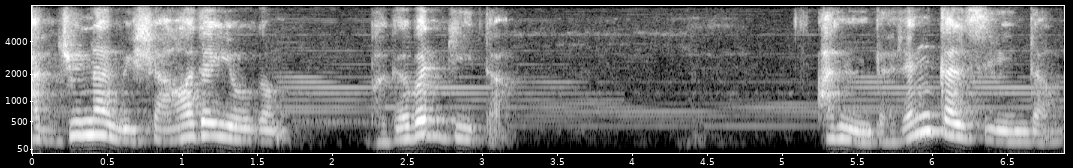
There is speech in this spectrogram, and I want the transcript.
అర్జున విషాద యోగం భగవద్గీత. అందరం కలిసి విందాం.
